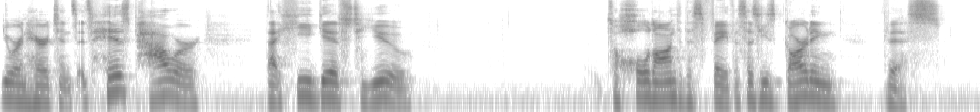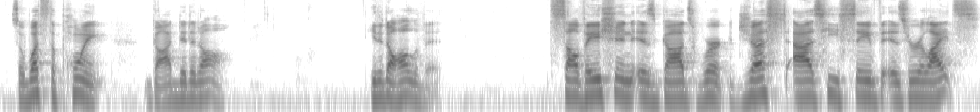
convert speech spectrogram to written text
your inheritance. It's His power that He gives to you to hold on to this faith. It says He's guarding this. So, what's the point? God did it all, He did all of it. Salvation is God's work, just as He saved the Israelites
